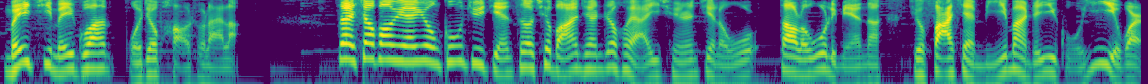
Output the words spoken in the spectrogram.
煤气没关，我就跑出来了。在消防员用工具检测确保安全之后啊，一群人进了屋。到了屋里面呢，就发现弥漫着一股异味。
